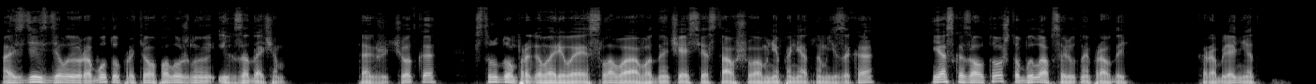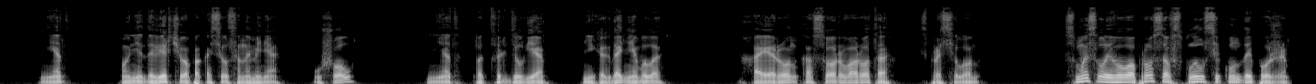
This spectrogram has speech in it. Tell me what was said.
а здесь делаю работу, противоположную их задачам. Так же четко, с трудом проговаривая слова в одночасье ставшего мне понятным языка, я сказал то, что было абсолютной правдой. Корабля нет. Нет. Он недоверчиво покосился на меня. Ушел? Нет, подтвердил я. Никогда не было. Хайрон Косор Ворота? Спросил он. Смысл его вопроса всплыл секундой позже.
